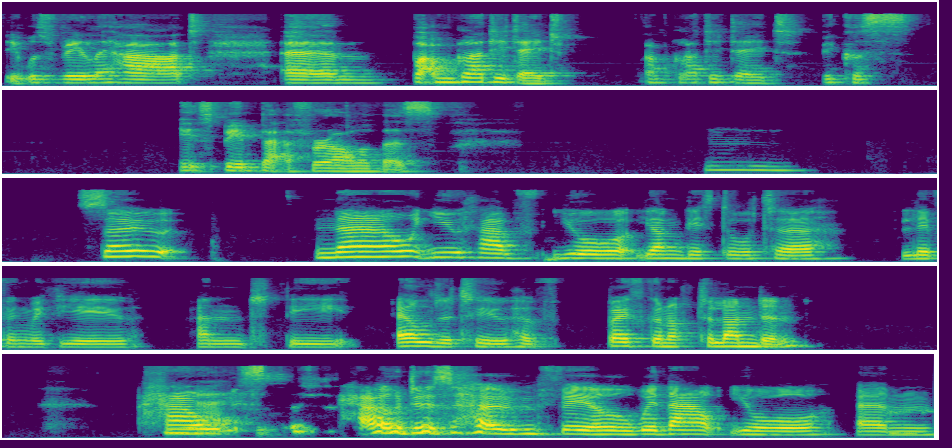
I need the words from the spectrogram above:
It was really hard. Um, but I'm glad he did. I'm glad he did because it's been better for all of us. Mm. So now you have your youngest daughter living with you and the elder two have both gone off to London. How yes. how does home feel without your um,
